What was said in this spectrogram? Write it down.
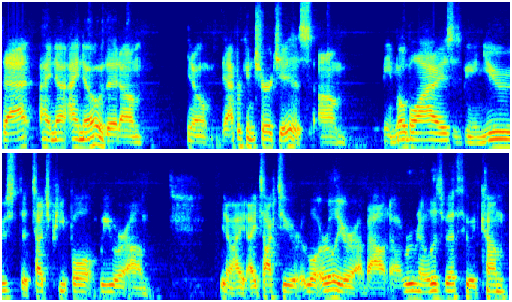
that, I know I know that um, you know the African church is um, being mobilized, is being used to touch people. We were, um, you know, I, I, talked to you a little earlier about uh, Ruben and Elizabeth who had come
